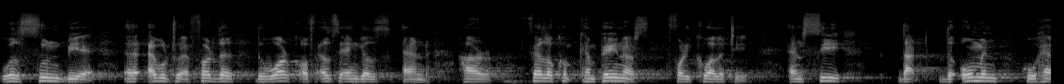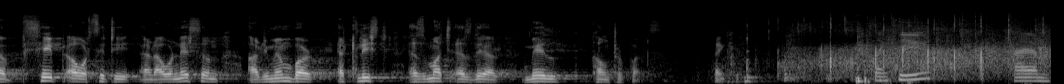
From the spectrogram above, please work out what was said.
we'll soon be uh, uh able to further the work of Elsie Engels and her fellow campaigners for equality and see that the women who have shaped our city and our nation are remembered at least as much as their male counterparts. Thank you. Thank you. Um,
